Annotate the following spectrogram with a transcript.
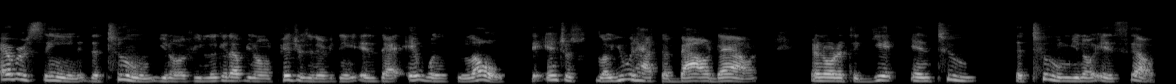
ever seen the tomb, you know, if you look it up, you know, pictures and everything, is that it was low. The entrance low. You would have to bow down in order to get into the tomb, you know, itself.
